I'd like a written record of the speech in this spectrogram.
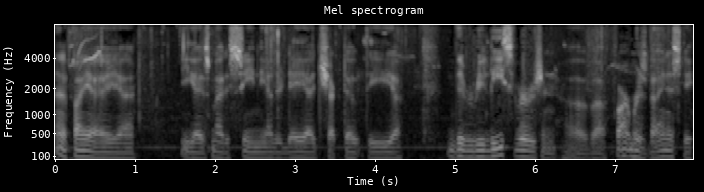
uh, funny, I, uh, you guys might have seen the other day, I checked out the, uh, the release version of uh, Farmer's Dynasty.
